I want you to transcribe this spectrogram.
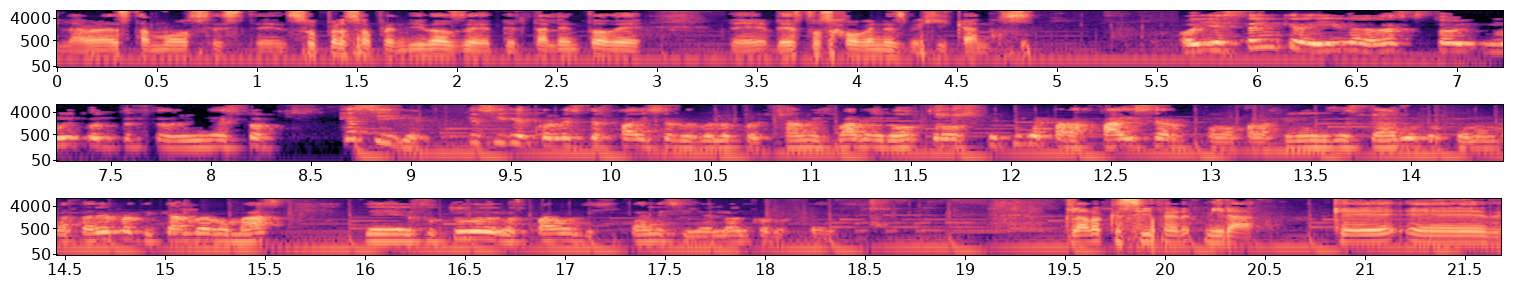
la verdad estamos este, súper sorprendidos del talento de estos jóvenes mexicanos. Oye, está increíble, la verdad es que estoy muy contento de ver esto. ¿Qué sigue? ¿Qué sigue con este Pfizer Developer Challenge? ¿Va a haber otros? ¿Qué sigue para Pfizer como para finales de este año? Porque me encantaría platicar luego más del futuro de los pagos digitales y del hoy con ustedes. Claro que sí, Fer. Mira, ¿qué, eh,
